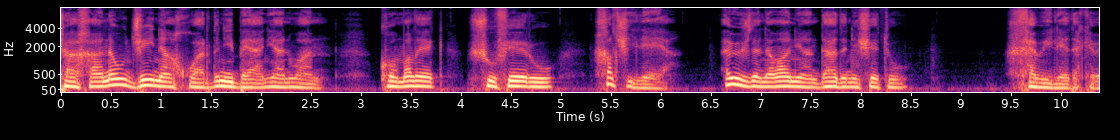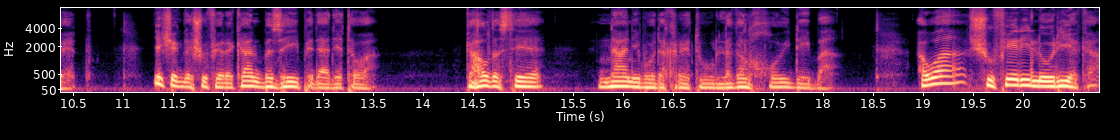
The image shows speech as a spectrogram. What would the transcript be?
چاخانە و جێی نانخواردنی بەیانیان وان، کۆمەڵێک شوفێر و خەڵکی لێیە، ئەویش لە ناوانیان دادەنیشێت و، خەوی لێ دەکەوێت یەکێک لە شوفێرەکان بەزەیی پێدا دێتەوە کە هەڵدەستێ نانی بۆ دەکڕێت و لەگەڵ خۆی دەیبا ئەوە شوفێری لۆریەکە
